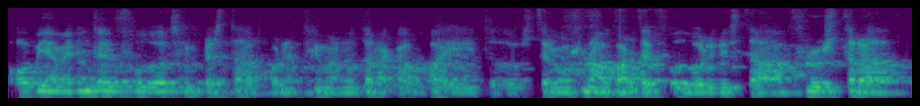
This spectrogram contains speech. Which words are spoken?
obviamente el fútbol siempre está por encima de otra capa y todos tenemos una parte futbolista frustrada.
